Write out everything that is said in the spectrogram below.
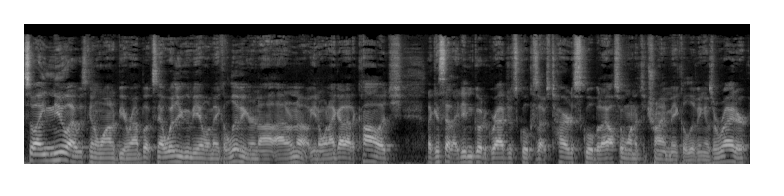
So I knew I was going to want to be around books. Now, whether you're going to be able to make a living or not, I don't know. You know, when I got out of college, like I said, I didn't go to graduate school because I was tired of school, but I also wanted to try and make a living as a writer,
